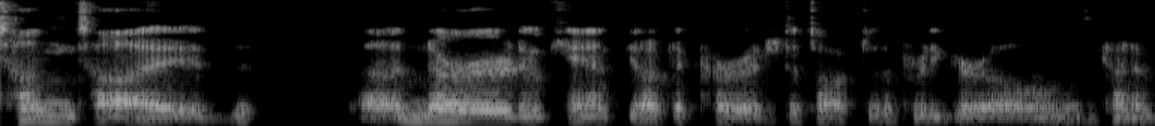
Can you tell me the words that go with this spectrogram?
tongue-tied uh, nerd who can't get up the courage to talk to the pretty girl, the kind of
